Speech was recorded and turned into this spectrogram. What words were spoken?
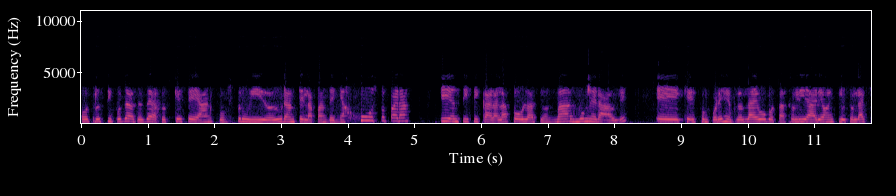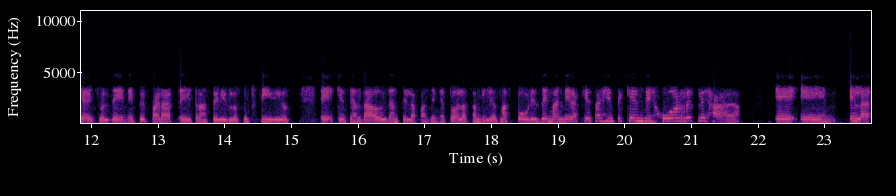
otros tipos de bases de datos que se han construido durante la pandemia justo para identificar a la población más vulnerable eh, que son, por ejemplo, la de Bogotá Solidaria o incluso la que ha hecho el DNP para eh, transferir los subsidios eh, que se han dado durante la pandemia a todas las familias más pobres, de manera que esa gente quede mejor reflejada en la,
